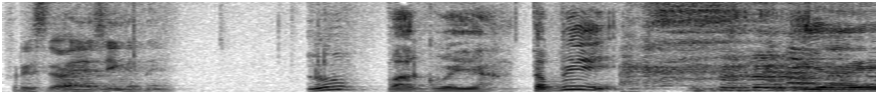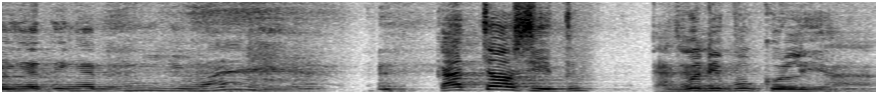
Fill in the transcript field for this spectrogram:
peristiwanya sih ingetnya. Lupa gue ya. Tapi ya ingat-ingat ini gimana ya. Kacau sih itu. Gue ya? dipukul ya. Nah,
